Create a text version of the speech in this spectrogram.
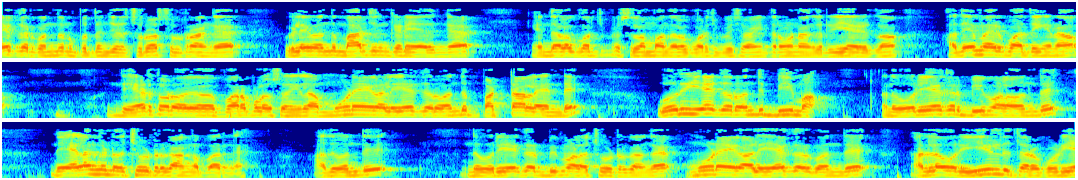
ஏக்கருக்கு வந்து முப்பத்தஞ்சு லட்ச ரூபா சொல்கிறாங்க விலை வந்து மார்ஜின் கிடையாதுங்க. எந்த அளவுக்கு குறைச்சி பேசலாமோ அந்த அளவுக்கு குறைச்சி பேசி வாங்கி தரோம் நாங்கள் ரெடியாக இருக்கோம். அதே மாதிரி பார்த்தீங்கன்னா இந்த இடத்தோட பரப்பளவு சொன்னீங்களா? மூணே கால் ஏக்கர் வந்து பட்டா லேண்டு ஒரு ஏக்கர் வந்து பீமா. அந்த ஒரு ஏக்கர் பீமாவில் வந்து இந்த இளங்கண்டு வச்சு விட்ருக்காங்க பாருங்கள் அது வந்து இந்த ஒரு ஏக்கர் பீமாவில் வச்சு விட்ருக்காங்க மூணே கால் ஏக்கருக்கு வந்து நல்ல ஒரு ஈல்டு தரக்கூடிய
